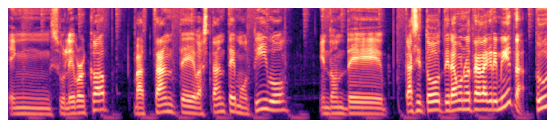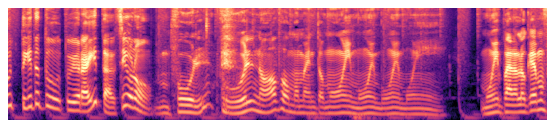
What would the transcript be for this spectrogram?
en su Labor Cup, bastante, bastante emotivo, en donde casi todos tiramos nuestra lagrimita. Tú tiraste tu, tu lloradita, ¿sí o no? Full, full, no, fue un momento muy, muy, muy, muy, muy, para lo que hemos,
